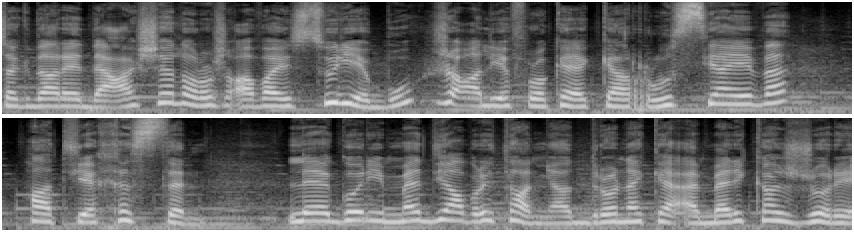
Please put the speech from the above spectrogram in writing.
چەکدارێ داعشە لە ڕۆژئاوای سووریە بوو ژە عالیە فرۆکەیەکە رووسایەوە هاتیە خستن لە گۆری مەدیا بریتانیا درۆنەکە ئەمریکا ژۆرێ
